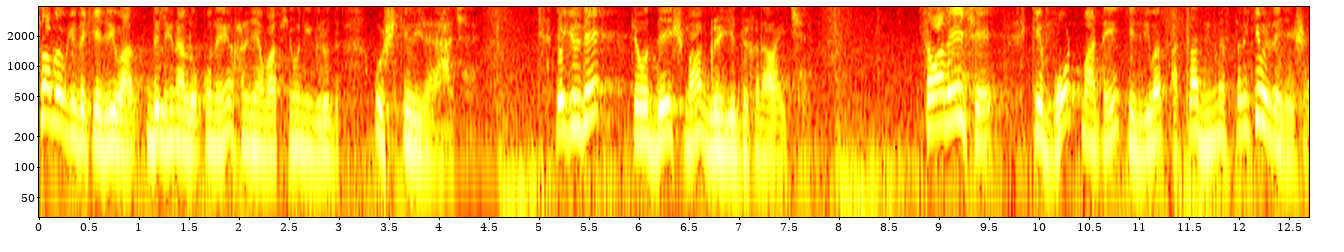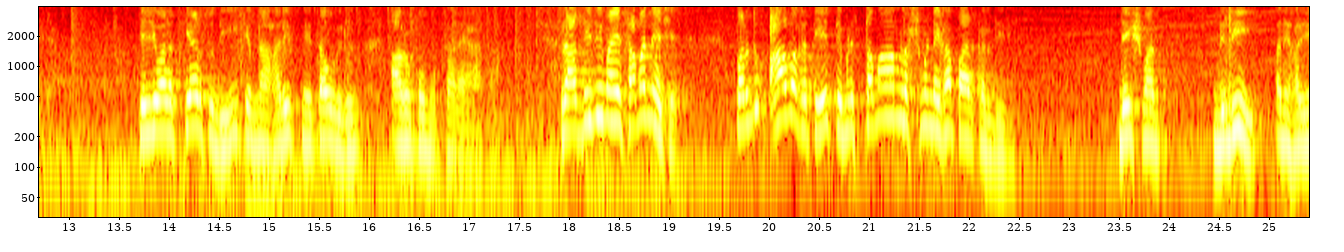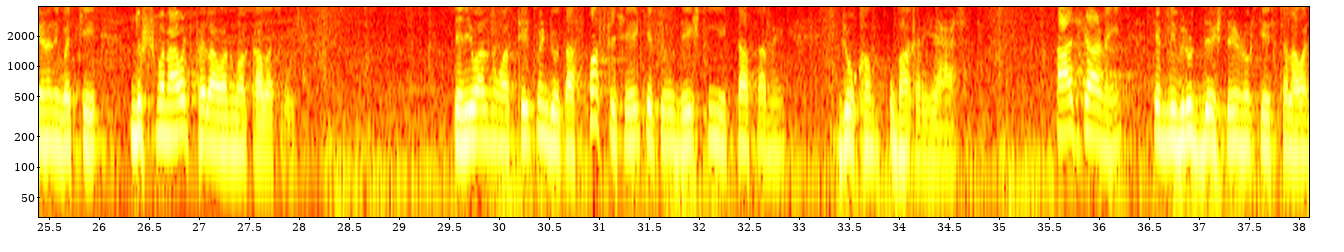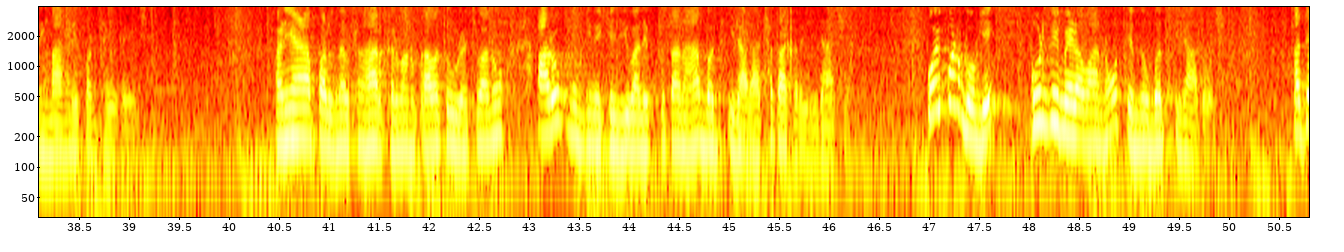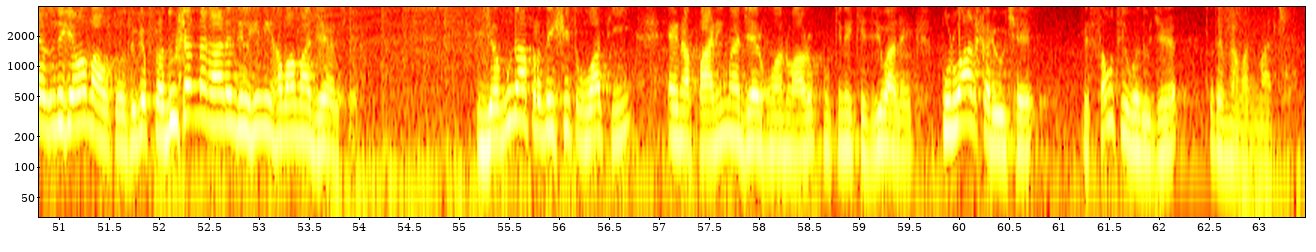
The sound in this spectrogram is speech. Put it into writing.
સ્વાભાવિક રીતે કેજરીવાલ દિલ્હીના લોકોને હરિયાવાસીઓની વિરુદ્ધ ઉશ્કેરી રહ્યા છે. એક રીતે તેઓ દેશમાં ગૃહયુદ્ધ કરાવાય છે. સવાલ એ છે કે વોટ માટે કેજરીવાલ આટલા નિમ્ન સ્તરે કેવી રીતે જઈ શકે? કેજરીવાલ અત્યાર સુધી તેમના હરીફ નેતાઓ વિરુદ્ધ આરોપો મૂકતા રહ્યા હતા. રાજનીતિમાં એ સામાન્ય છે, પરંતુ આ વખતે તેમણે તમામ લક્ષ્મણ રેખા પાર કરી દીધી. દેશમાં દિલ્હી અને હરિયાણાની વચ્ચે દુશ્મનાવટ ફેલાવવાનું આ કાવતરું છે. કેજરીવાલનું આ સ્ટેટમેન્ટ જોતાં સ્પષ્ટ છે કે તેઓ દેશની એકતા સામે જોખમ ઊભા કરી રહ્યા છે. આ જ કારણે તેમની વિરુદ્ધ દેશદ્રોહીનો કેસ ચલાવવાની માંગણી પણ થઈ રહી છે. હરિયાણા પર નરસંહાર કરવાનું કાવતરું રચવાનો આરોપ મૂકીને કેજરીવાલે પોતાના બદ ઇરાદા છતાં કરી દીધા છે. કોઈ પણ ભોગે કુર્સી મેળવવાનો તેમનો બદ ઇરાદો છે. અત્યાર સુધી કહેવામાં આવતું હતું કે પ્રદૂષણના કારણે દિલ્હીની હવામાં ઝેર છે. યમુના પ્રદેશિત હોવાથી એના પાણીમાં ઝેર હોવાનો આરોપ મૂકીને કેજરીવાલે પુરવાર કર્યું છે કે સૌથી વધુ ઝેર તો તેમના મનમાં છે.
